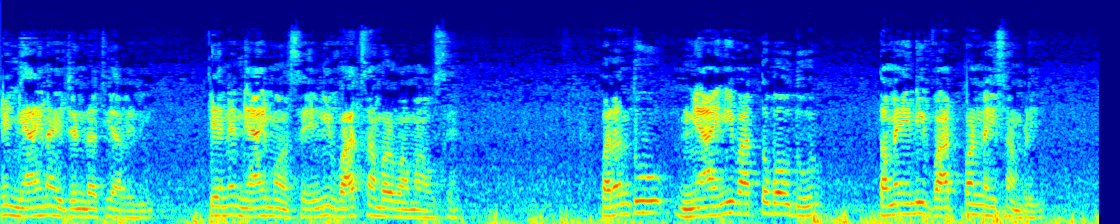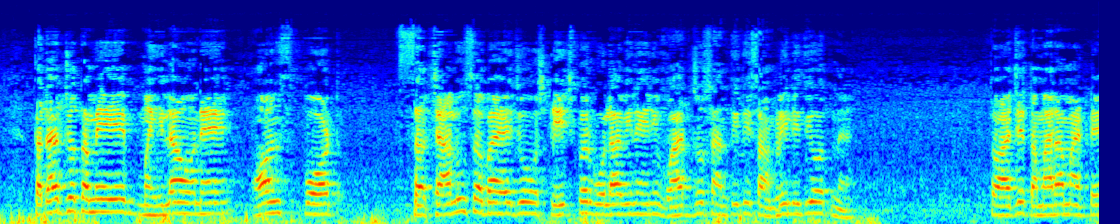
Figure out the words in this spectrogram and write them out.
એ ન્યાયના એજન્ડાથી આવેલી? કે એને ન્યાય મળશે? એની વાત સાંભળવામાં આવશે? પરંતુ ન્યાયની વાત તો બહુ દૂર. તમે એની વાત પણ નહીં સાંભળી. કદાચ જો તમે મહિલાઓને ઓન સ્પોટ ચાલુ સભાએ જો સ્ટેજ પર બોલાવીને એની વાત જો શાંતિથી સાંભળી લીધી હોત ને, તો આજે તમારા માટે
